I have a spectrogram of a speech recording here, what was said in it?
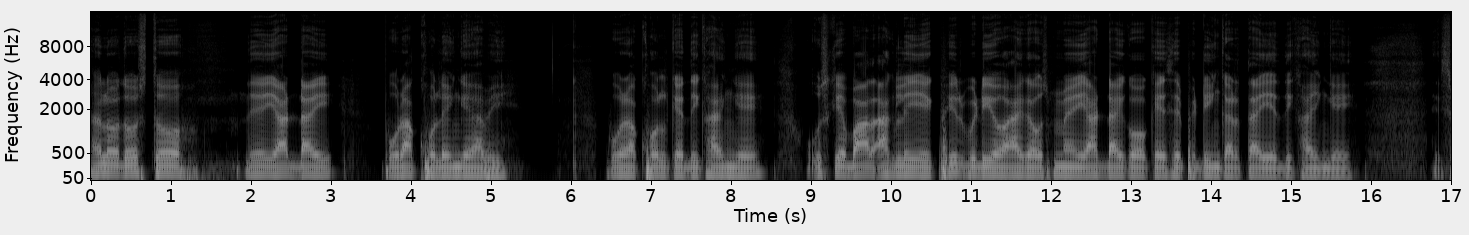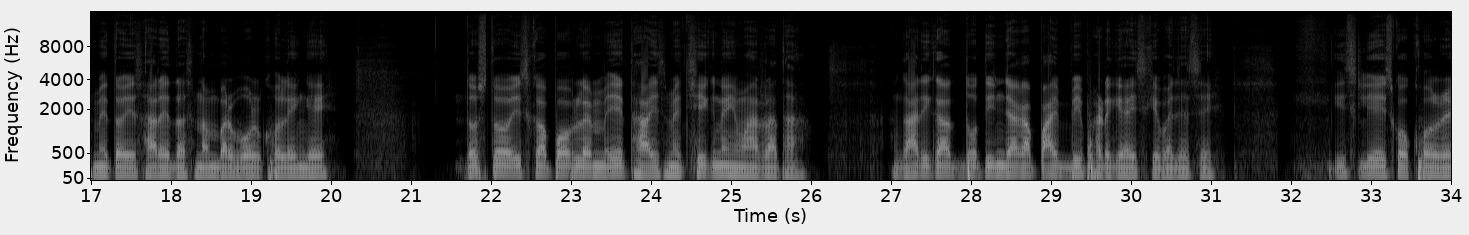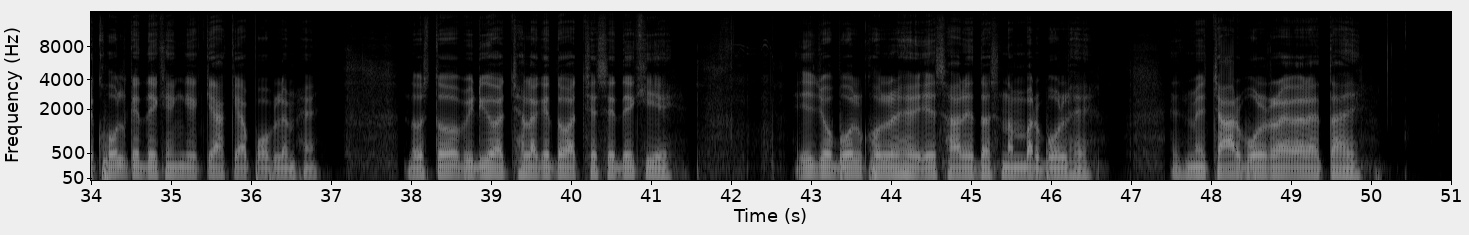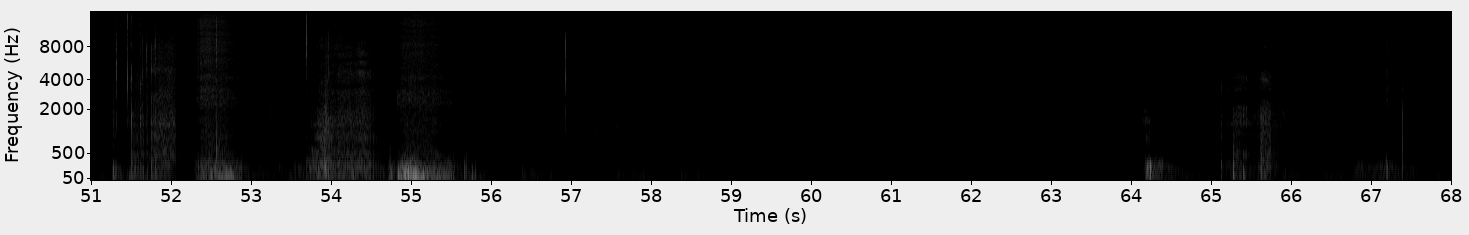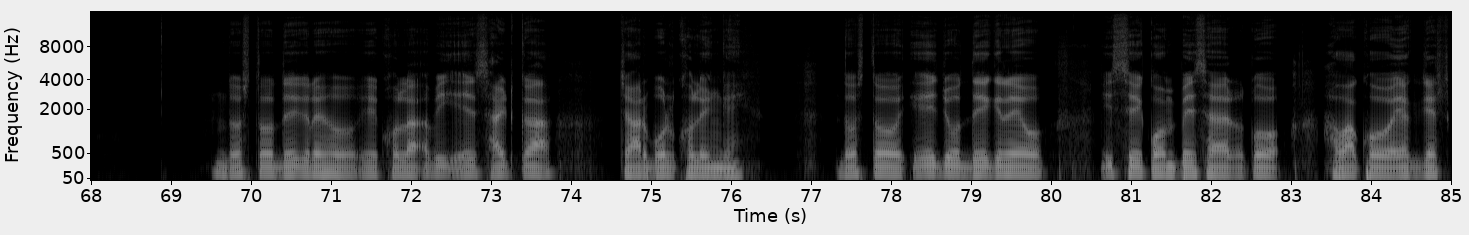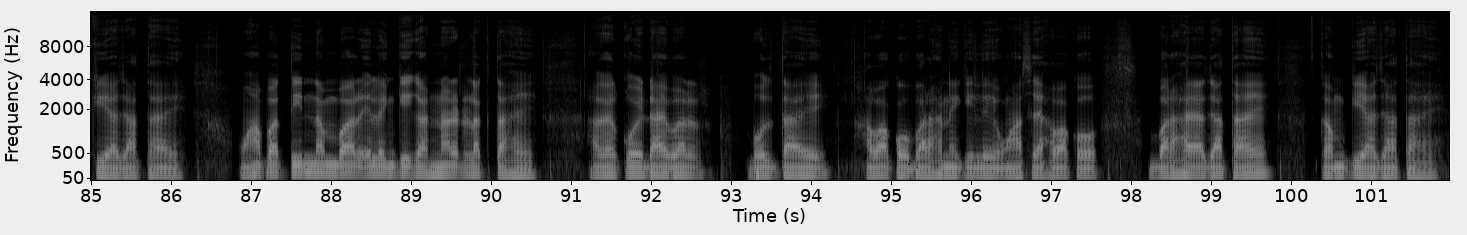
Hello दोस्तों, ये यार डाई पूरा खोलेंगे अभी। पूरा खोल के दिखाएँगे। उसके बाद अगली एक फिर वीडियो आएगा, उसमें यार डाई को कैसे फिटिंग करता है ये दिखाएँगे। इसमें तो ये सारे दस नंबर बोल खोलेंगे। दोस्तों, इसका प्रॉब्लम ये था, इसमें छीक नहीं मार रहा था। गाड़ी का दो तीन जगह पाइप भी फट गया इसकी वजह से। इसलिए इसको खोल रहे, खोल के देखेंगे क्या क्या प्रॉब्लम है। दोस्तों, वीडियो अच्छा लगे तो अच्छे से देखिए। ये जो बोल खोल रहे हैं, ये सारे दस नंबर बोल है। इसमें चार बोल रहता है। दोस्तों, देख रहे हो, ये खोला। अभी ये साइड का चार बोल खोलेंगे। दोस्तों, ये जो देख रहे हो, इससे कॉम्प्रेसर को हवा को एडजस्ट किया जाता है। वहाँ पर तीन नंबर एलेंकी का नट लगता है। अगर कोई ड्राइवर बोलता है हवा को बढ़ाने के लिए, वहाँ से हवा को बढ़ाया जाता है, कम किया जाता है।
